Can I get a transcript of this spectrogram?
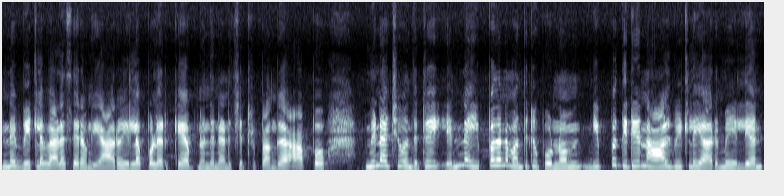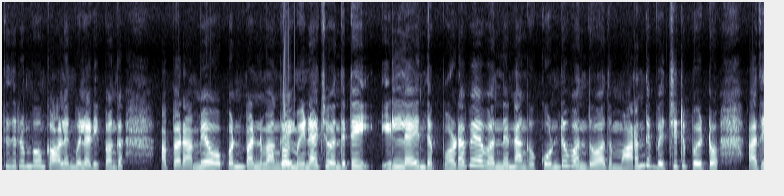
என்ன வீட்டில் வேலை செய்கிறவங்க யாரும் இல்லை போல இருக்கே அப்படின்னு வந்து நினச்சிட்டு இருப்பாங்க. அப்போது மீனாட்சி வந்துட்டு என்ன இப்போ தானே வந்துட்டு போனோம் இப்போ திடீர்னு ஆள் வீட்டில் யாருமே இல்லையான்னு திரும்பவும் காலிங் பெல் அடிப்பாங்க. அப்போ ரம்யா ஓப்பன் பண்ணுவாங்க. மீனாட்சி வந்துட்டு இல்லை இந்த புடவையை வந்து நாங்கள் கொண்டு வந்தோம். அதை மறந்து வச்சுட்டு போயிட்டோம். அது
